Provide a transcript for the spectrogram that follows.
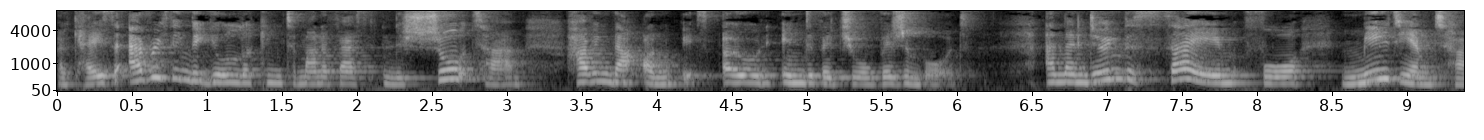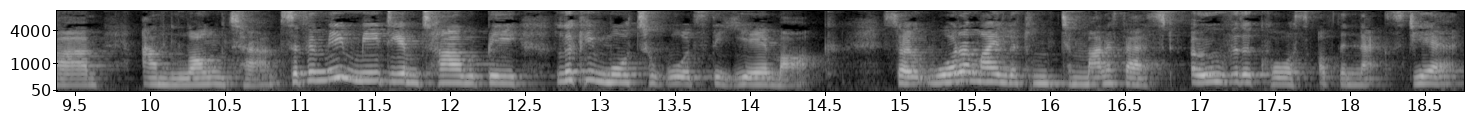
Okay, so everything that you're looking to manifest in the short term, having that on its own individual vision board and then doing the same for medium term and long term. So for me, medium term would be looking more towards the year mark. So, what am I looking to manifest over the course of the next year?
